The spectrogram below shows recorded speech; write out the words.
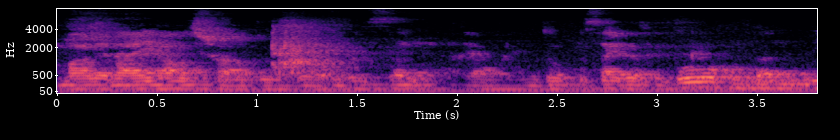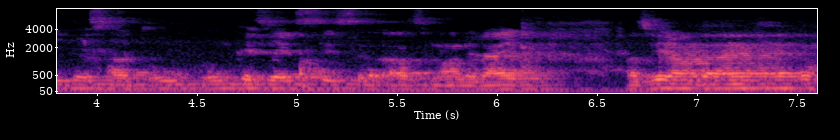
Malerei ausschaut. Und so. das ist dann ja, eine Doppelseite aus dem Buch und dann wie das halt um, umgesetzt ist als Malerei. Also wir haben dann einfach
